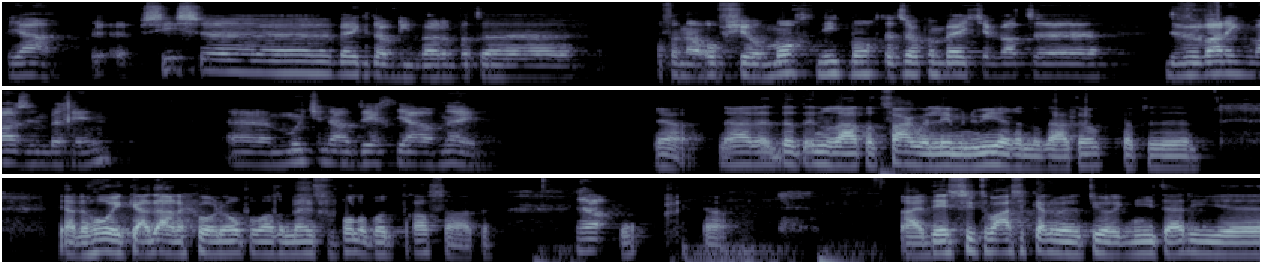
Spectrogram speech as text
ja, precies weet ik het ook niet waarom. Wat, of het nou officieel mocht, niet mocht. Dat is ook een beetje wat de verwarring was in het begin. moet je nou dicht, ja of nee? Ja, nou, dat, inderdaad, dat zagen we in inderdaad ook. Dat uh, ja, de horeca daar nog gewoon open was en mensen volop op het terras zaten. Ja. ja. Nou, deze situatie kennen we natuurlijk niet. Hè. Die, uh,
